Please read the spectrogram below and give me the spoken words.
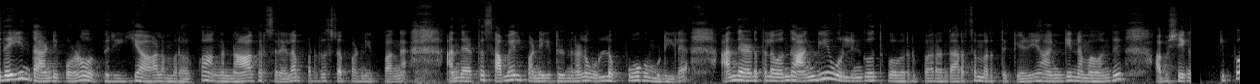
இதையும் தாண்டி போனால் ஒரு பெரிய ஆலமரம் இருக்கும். அங்கே நாகர் சிலையெல்லாம் பிரதிஷ்டை பண்ணியிருப்பாங்க. அந்த இடத்த சமையல் பண்ணிக்கிட்டு இருந்தனால உள்ளே போக முடியல. அந்த இடத்துல வந்து அங்கேயும் ஒரு லிங்கோத்பவர் இருப்பார். அந்த அரச மரத்துக்கு கீழேயும் அங்கேயும் நம்ம வந்து அபிஷேகம் இப்போ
